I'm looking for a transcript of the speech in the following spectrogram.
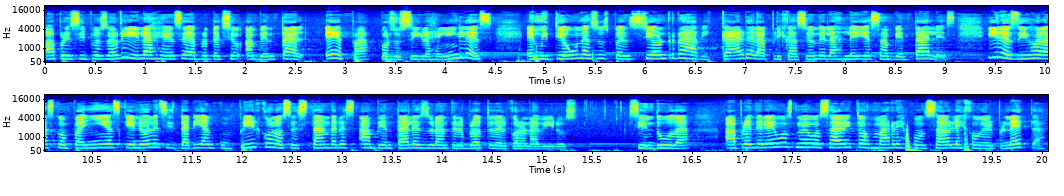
A principios de abril, la Agencia de Protección Ambiental, EPA, por sus siglas en inglés, emitió una suspensión radical de la aplicación de las leyes ambientales y les dijo a las compañías que no necesitarían cumplir con los estándares ambientales durante el brote del coronavirus. Sin duda, aprenderemos nuevos hábitos más responsables con el planeta,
